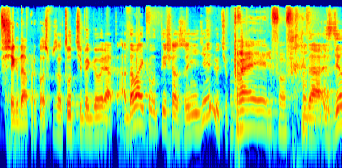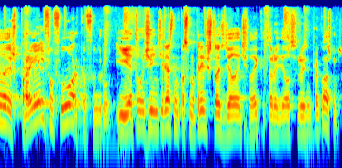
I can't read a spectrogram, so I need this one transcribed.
всегда про космос, а тут тебе говорят, а давай-ка вот ты сейчас за неделю, типа... Про эльфов. Да, сделаешь про эльфов и орков игру, и это очень интересно посмотреть, что сделает человек, который делал всю жизнь про космос.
